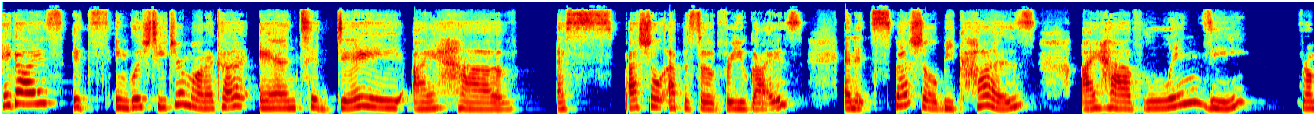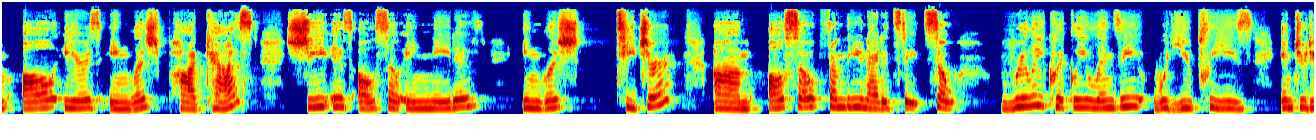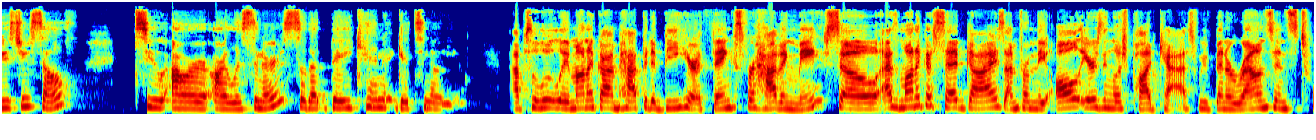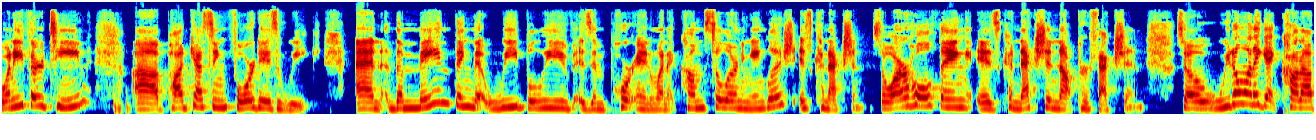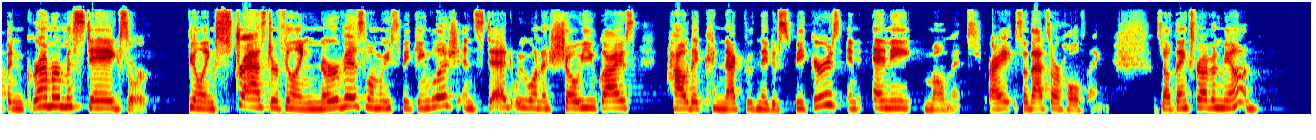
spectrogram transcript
Hey guys, it's English teacher Monica, and today I have a special episode for you guys. And it's special because I have Lindsay from All Ears English podcast. She is also a native English teacher, um, also from the United States. So, really quickly, Lindsay, would you please introduce yourself to our, our listeners so that they can get to know you. Absolutely. Monica, I'm happy to be here. Thanks for having me. So, as Monica said, guys, I'm from the All Ears English podcast. We've been around since 2013, uh, podcasting four days a week. And the main thing that we believe is important when it comes to learning English is connection. So, our whole thing is connection, not perfection. So, we don't want to get caught up in grammar mistakes or feeling stressed or feeling nervous when we speak English. Instead, we want to show you guys how to connect with native speakers in any moment, right? So that's our whole thing. So thanks for having me on.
